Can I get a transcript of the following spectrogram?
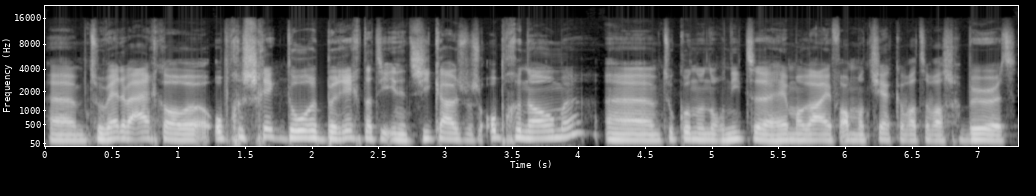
ehm, toen werden we eigenlijk al opgeschrikt door het bericht dat hij in het ziekenhuis was opgenomen. Ehm, toen konden we nog niet helemaal live allemaal checken wat er was gebeurd.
